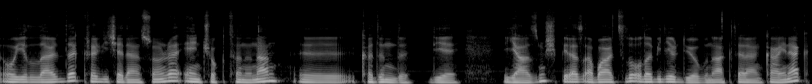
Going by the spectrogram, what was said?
o yıllarda kraliçeden sonra en çok tanınan e, kadındı diye yazmış. Biraz abartılı olabilir diyor bunu aktaran kaynak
